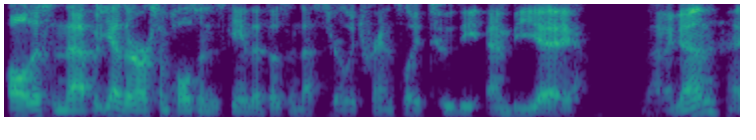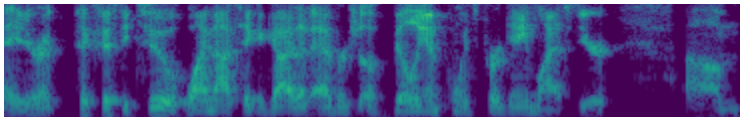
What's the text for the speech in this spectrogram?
all this and that, but yeah, there are some holes in his game that doesn't necessarily translate to the NBA. Then again, hey, you're at pick 52. Why not take a guy that averaged a billion points per game last year? Um,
